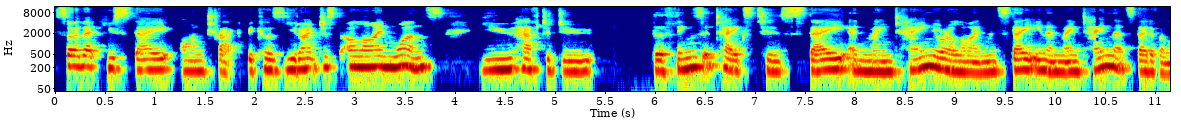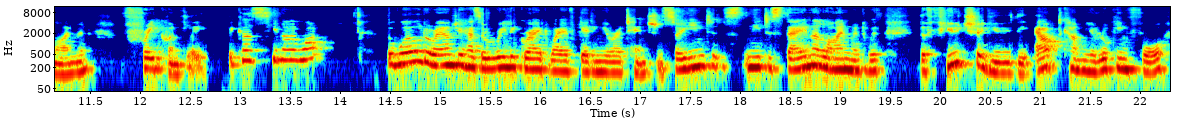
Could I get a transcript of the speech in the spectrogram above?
so that you stay on track because you don't just align once, you have to do the things it takes to stay and maintain your alignment, stay in and maintain that state of alignment frequently. Because you know what? The world around you has a really great way of getting your attention. So you need to, stay in alignment with the future you, the outcome you're looking for,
